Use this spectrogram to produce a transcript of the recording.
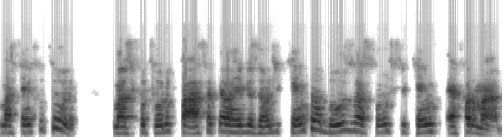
mas tem futuro. Mas o futuro passa pela revisão de quem produz os assuntos, de quem é formado.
